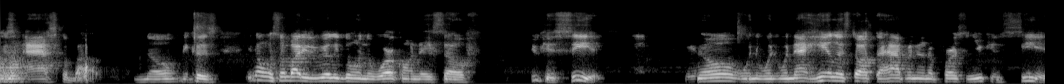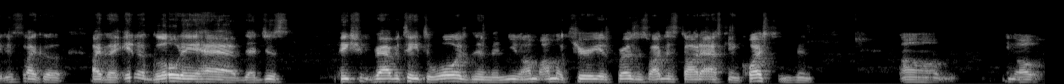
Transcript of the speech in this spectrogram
just ask about, you know, because you know when somebody's really doing the work on themselves, you can see it. You know, when, when when that healing starts to happen in a person, you can see it. It's like a like an inner glow they have that just makes you gravitate towards them. And you know, I'm, I'm a curious person, so I just start asking questions. And um, you know,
